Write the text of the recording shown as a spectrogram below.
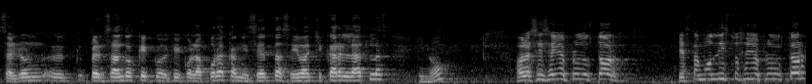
salieron eh, pensando que, con- que con la pura camiseta se iba a checar el Atlas, y no. Ahora sí, señor productor. ¿Ya estamos listos, señor productor?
